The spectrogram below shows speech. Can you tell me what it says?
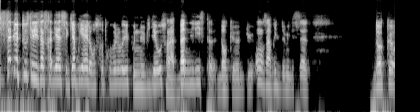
salut à tous les Australiens, c'est Gabriel, on se retrouve aujourd'hui pour une vidéo sur la banlist donc euh, du 11 avril 2016. Donc euh,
